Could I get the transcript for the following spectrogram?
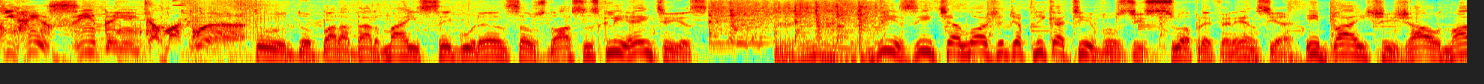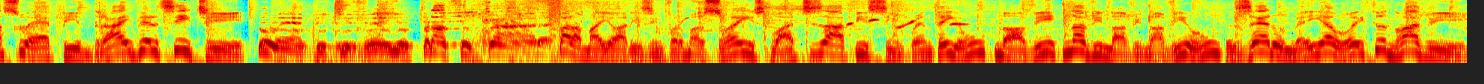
que residem em Camaquã. Tudo para dar mais segurança aos nossos clientes. Visite a loja de aplicativos de sua preferência e baixe já o nosso app Driver City. O app que veio para ficar. Para maiores informações, WhatsApp 51 99991 0689.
